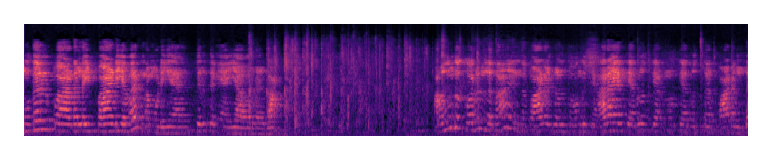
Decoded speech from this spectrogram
முதல் பாடலை பாடியவர் நம்முடைய திருத்தணி ஐயா அவர்கள் தான் அவங்க குரல்ல தான் இந்த பாடல்கள் துவங்குச்சு. ஆறாயிரத்தி அறுபத்தி அறுநூத்தி அறுபத்தி ஆறு பாடல்ல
